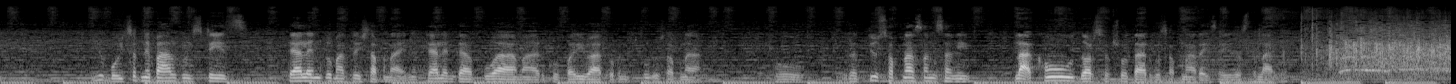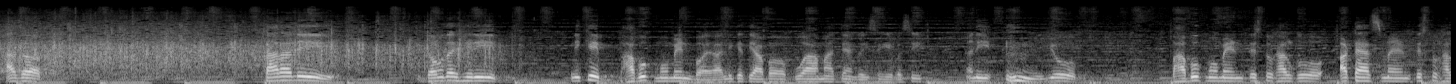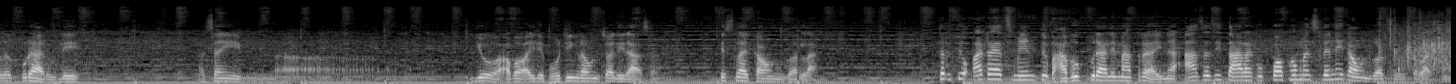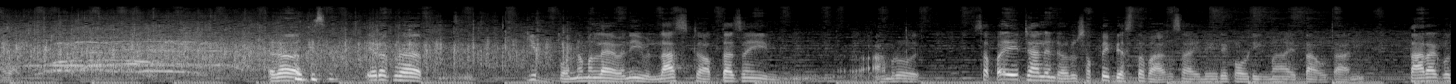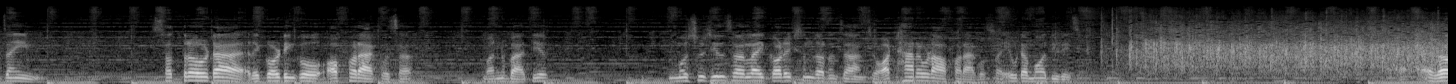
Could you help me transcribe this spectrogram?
यो भोइस अफ नेपालको स्टेज ट्यालेन्टको मात्रै सपना होइन। ट्यालेन्टका बुवा आमाहरूको परिवारको पनि ठुलो सपना हो। र त्यो सपना सँगसँगै लाखौँ दर्शक श्रोताहरूको सपना रहेछ यो जस्तो लाग्यो। आज ताराले गाउँदाखेरि निकै भावुक मोमेन्ट भयो। अलिकति अब बुवा आमा त्यहाँ गइसकेपछि अनि यो भावुक मोमेन्ट त्यस्तो खालको अट्याचमेन्ट त्यस्तो खालको कुराहरूले चाहिँ यो अब अहिले भोटिङ राउन्ड चलिरहेछ। त्यसलाई काउन्ट गर्ला। तर त्यो अट्याचमेन्ट त्यो भावुक कुराले मात्र होइन। आज चाहिँ ताराको पर्फर्मेन्सले नै काउन्ट गर्छ जस्तो लाग्छ मलाई। र एउटा कुरा के भन्न मन लाग्यो भने लास्ट हप्ता चाहिँ हाम्रो सबै ट्यालेन्टहरू सबै व्यस्त भएको छ अहिले रेकर्डिङमा यताउता। अनि ताराको चाहिँ सत्रवटा रेकर्डिङको अफर आएको छ। भन्नुभएको थियो। म सुशील सरलाई करेक्सन गर्न चाहन्छु। अठारवटा अफर आएको छ एउटा म दिँदैछु। र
